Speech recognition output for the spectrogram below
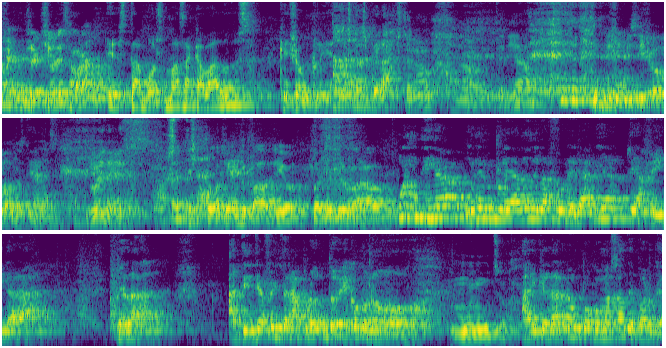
¿Flexiones ahora? estamos más acabados que John Cleese. ¿Cómo estás, Pela? Hostia, no, una tontería. Mis hijos, hostias, duele, ¿eh? Tú vas bien equipado, tío. Vas bien preparado. Un día un empleado de la funeraria te afeitará. Pela, a ti te afeitará pronto, ¿eh? Como no... Muy mucho. Hay que darle un poco más al deporte.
